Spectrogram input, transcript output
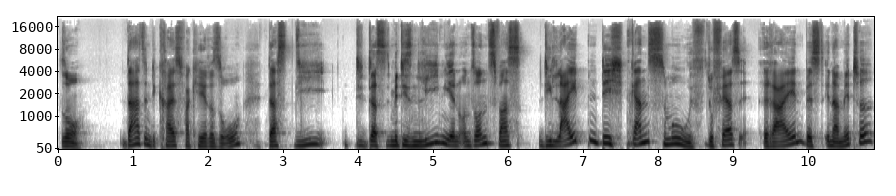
So, da sind die Kreisverkehre so, dass die, die das mit diesen Linien und sonst was die leiten dich ganz smooth. Du fährst rein, bist in der Mitte,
